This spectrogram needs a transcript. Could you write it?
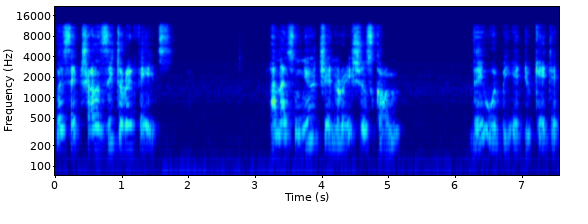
but it's a transitory phase. And as new generations come, they will be educated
